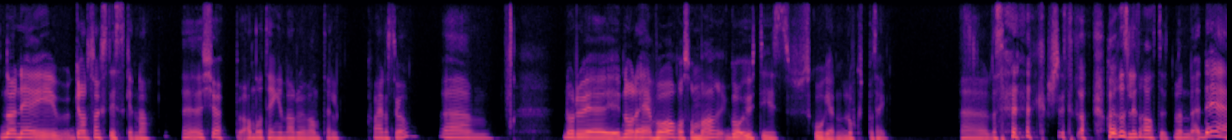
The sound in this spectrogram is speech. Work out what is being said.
når en er i grønnsaksdisken, da. Eh, kjøp andre ting enn det du er vant til hver eneste gang. Eh, når, er, når det er vår og sommer, gå ut i skogen, lukt på ting. Eh, Det ser kanskje litt rart, høres litt rart ut, men det er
